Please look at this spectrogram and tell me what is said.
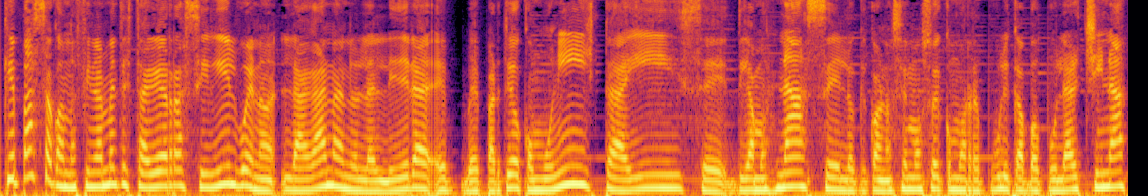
¿Qué pasa cuando finalmente esta guerra civil, bueno, la ganan o la lidera eh, el Partido Comunista y se, digamos, nace lo que conocemos hoy como República Popular China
